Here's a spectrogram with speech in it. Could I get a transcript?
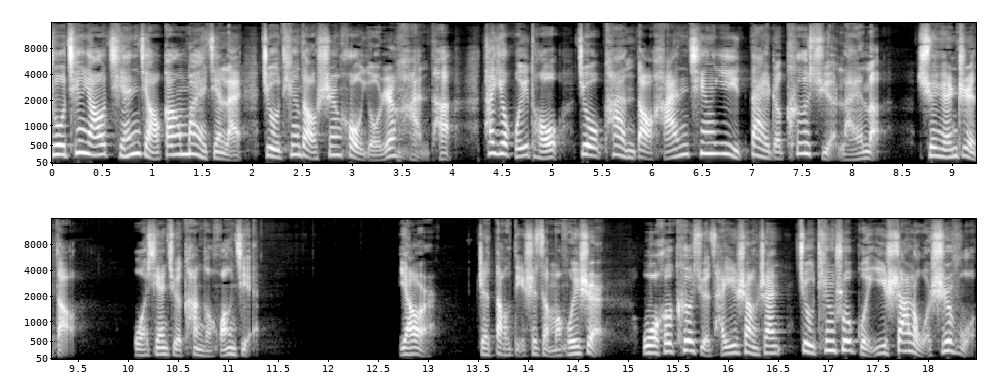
楚清瑶前脚刚迈进来，就听到身后有人喊他。他一回头，就看到韩青义带着柯雪来了。轩辕志道：“我先去看看黄姐。”瑶儿，这到底是怎么回事？我和柯雪才一上山，就听说鬼医杀了我师傅。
